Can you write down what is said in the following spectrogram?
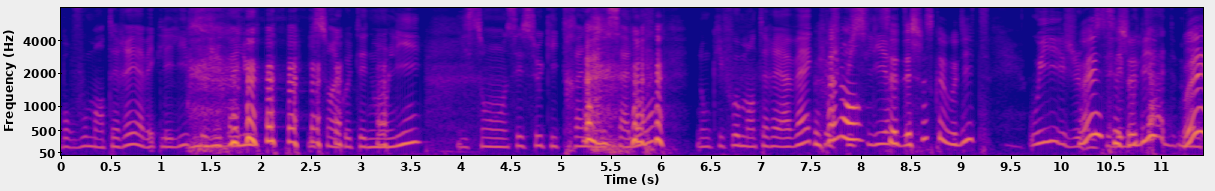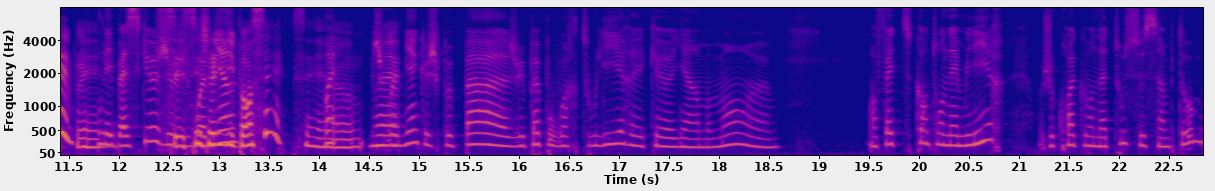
bon, vous m'enterrez avec les livres que j'ai pas lus. Ils sont à côté de mon lit, ils sont, c'est ceux qui traînent dans le salon, donc il faut m'enterrer avec, que Ah je non, puisse lire. c'est des choses que vous dites. Oui, je, Oui, c'est joli. boutades, mais, Oui, mais, mais parce que je, vois joli bien d'y penser. Ouais, euh, je ouais. vois bien que je peux pas, je vais pas pouvoir tout lire et qu'il y a un moment. euh, En fait, quand on aime lire, je crois qu'on a tous ce symptôme.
